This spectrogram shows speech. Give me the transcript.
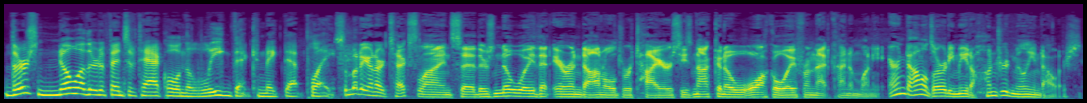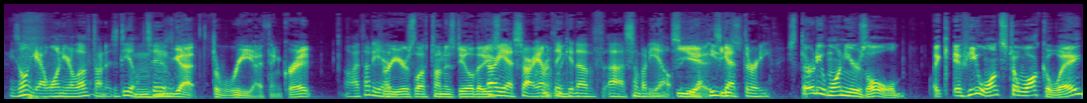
There's no other defensive tackle in the league that can make that play. Somebody on our text line said there's no way that Aaron Donald retires. He's not going to walk away from that kind of money. Aaron Donald's already made $100 million. He's only got one year left on his deal too. He's got three, I think, right? Oh, I thought he had Three years left on his deal that he's Oh yeah, sorry, I'm thinking of uh, somebody else. Yeah, he's got three. He's 31 years old. Like, if he wants to walk away,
